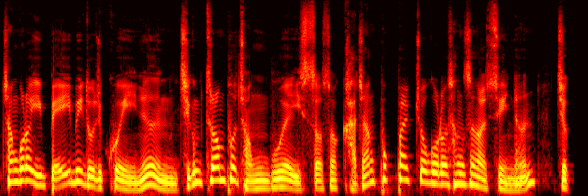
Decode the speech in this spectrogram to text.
참고로 이 베이비 도지코인은 지금 트럼프 정부에 있어서 가장 폭발적으로 상승할 수 있는 즉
